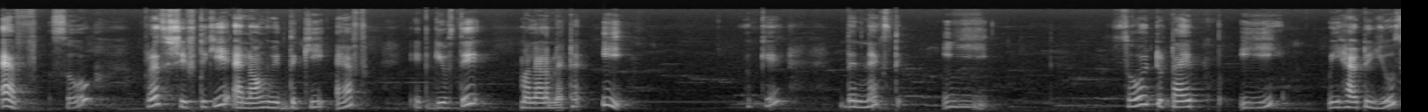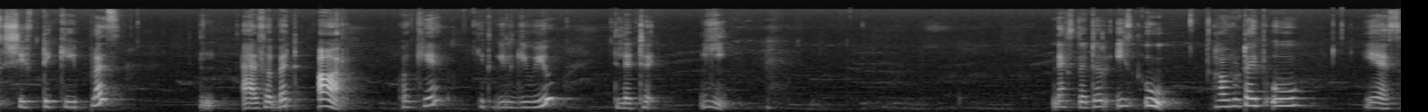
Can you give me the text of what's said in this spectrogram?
F. So, press shift key along with the key F. It gives the Malayalam letter E. Okay. The next E. So, to type E, we have to use shift key plus alphabet R. Okay. It will give you the letter E. Next letter is U. How to type U? Yes.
